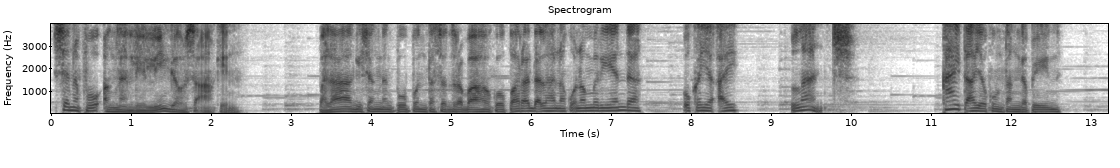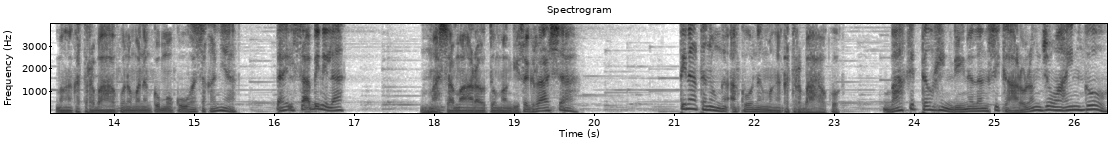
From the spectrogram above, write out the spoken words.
siya na po ang nanliligaw sa akin. Palagi siyang nagpupunta sa trabaho ko para dalhan ako ng merienda o kaya ay lunch. Kahit ayaw kong tanggapin, mga katrabaho ko naman ang kumukuha sa kanya dahil sabi nila, masama raw tumanggi sa grasya. Tinatanong nga ako ng mga katrabaho ko, bakit daw hindi na lang si Carol ang jowain ko?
